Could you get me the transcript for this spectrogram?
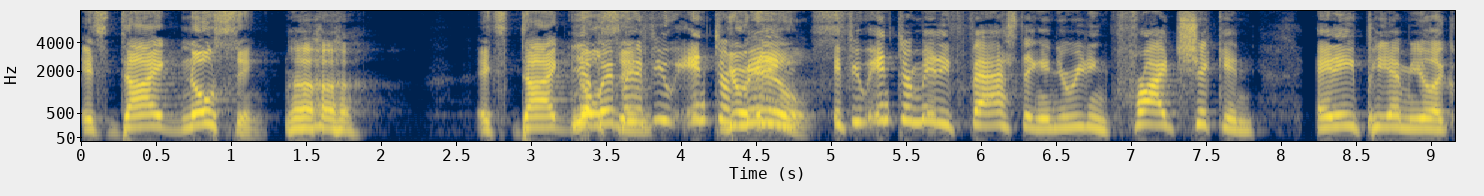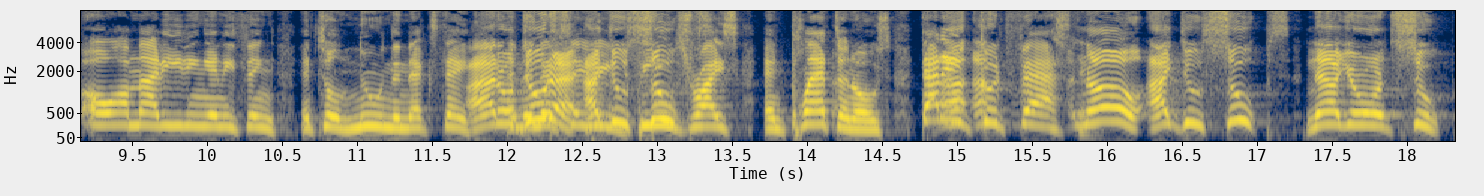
it's diagnosing. it's diagnosing. Yeah, but, but if you intermittent, if you intermittent fasting and you're eating fried chicken at 8 p.m., you're like, oh, I'm not eating anything until noon the next day. I don't do that. I do beans, soups. rice, and plantanos. That ain't I- I- good fasting. No, I do soups. Now you're on soup.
